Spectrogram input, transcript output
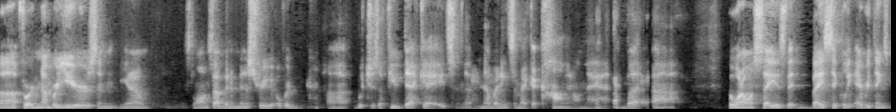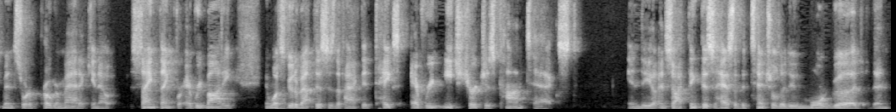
uh, for a number of years, and you know, as long as I've been in ministry, over uh, which is a few decades, and nobody needs to make a comment on that. But uh, but what I want to say is that basically everything's been sort of programmatic. You know, same thing for everybody. And what's good about this is the fact that it takes every each church's context in deal. And so I think this has the potential to do more good than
